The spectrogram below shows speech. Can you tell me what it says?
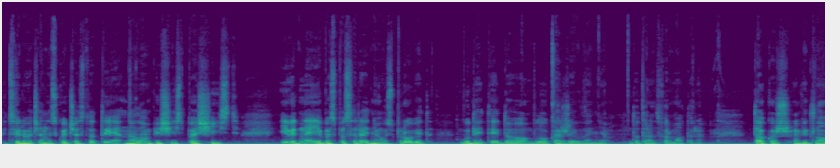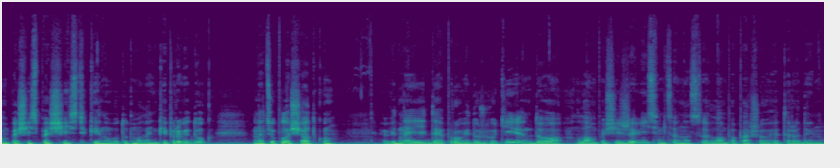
підсилювача низької частоти на лампі 6P6. І від неї безпосередньо ось провід буде йти до блока живлення, до трансформатора. Також від лампи 6P6 кинув отут маленький провідок на цю площадку. Від неї йде провід у жгуті до лампи 6G8, це у нас лампа першого гетеродину.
